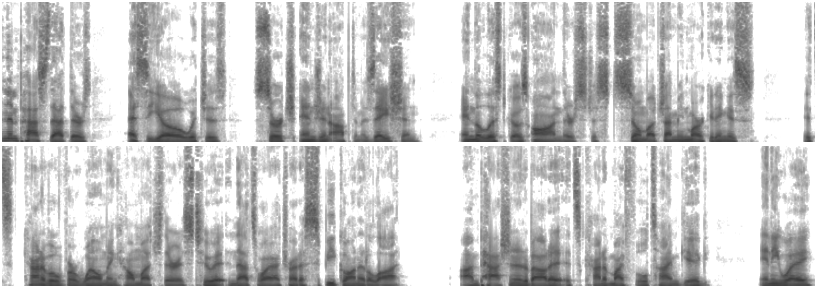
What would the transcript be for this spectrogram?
And then past that, there's SEO, which is search engine optimization. And the list goes on. There's just so much. I mean, marketing is, it's kind of overwhelming how much there is to it. And that's why I try to speak on it a lot. I'm passionate about it. It's kind of my full time gig anyway.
